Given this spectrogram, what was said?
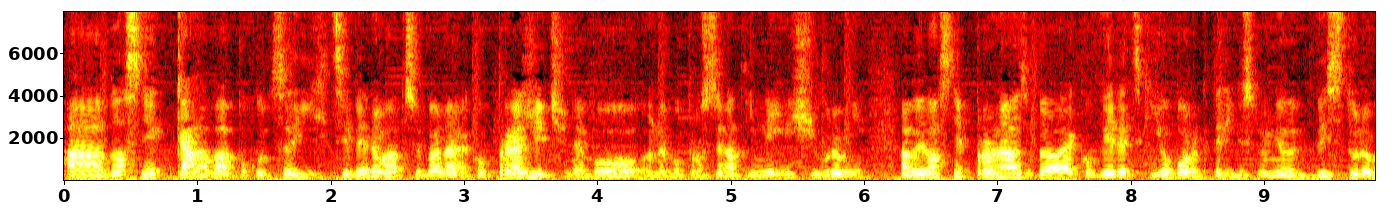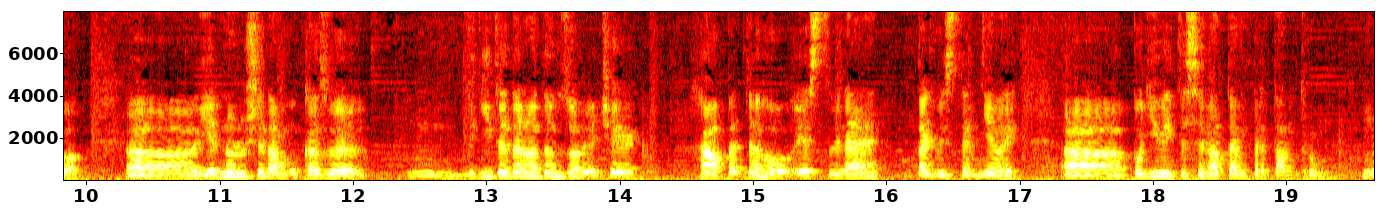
a vlastně káva, pokud se jí chci věnovat třeba na jako pražič nebo, nebo prostě na té nejvyšší úrovni, aby vlastně pro nás byla jako vědecký obor, který bychom měli vystudovat. Uh, jednoduše tam ukazuje Mm, vidíte tenhle ten vzoreček? Chápete ho? Jestli ne, tak byste měli. Uh, podívejte se na Temper Tantrum. Hm?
